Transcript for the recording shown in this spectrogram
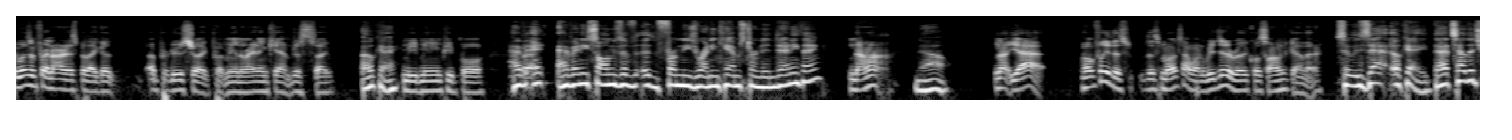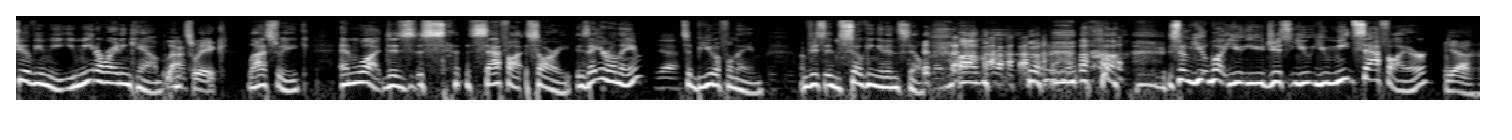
It wasn't for an artist, but like a, a producer like put me in a writing camp just to like Okay. be meeting people. Have any, have any songs of uh, from these writing camps turned into anything? Nah, No. not yet. Hopefully this this Motown one. We did a really cool song together So is that okay? That's how the two of you meet. You meet in a writing camp last week. Last week, and what does Sapphire? Sorry, is that your real name? Yeah. it's a beautiful name. I'm just I'm soaking it in still. Um, so you what you you just you you meet Sapphire, Yeah.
